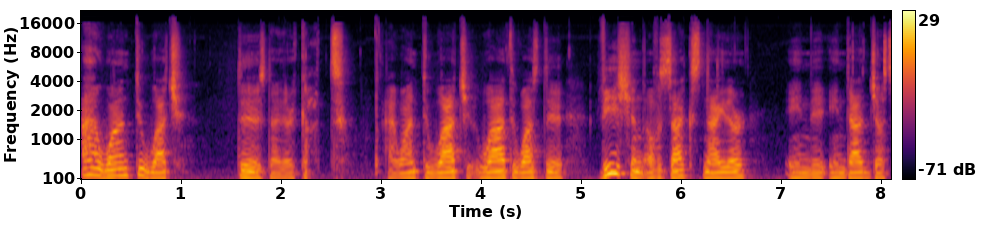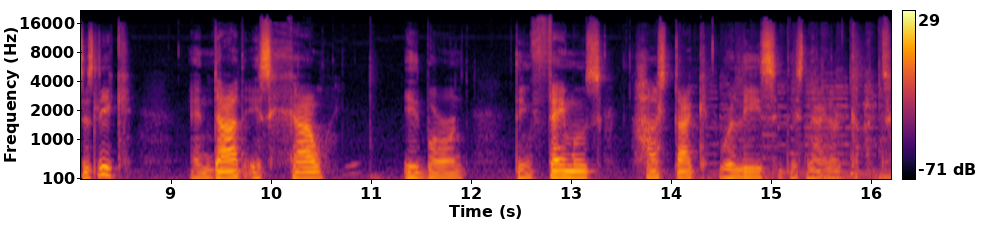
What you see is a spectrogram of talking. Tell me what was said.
I want to watch the Snyder Cut. I want to watch what was the vision of Zack Snyder in the in that Justice League. And that is how it born the infamous hashtag release the Snyder Cut.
